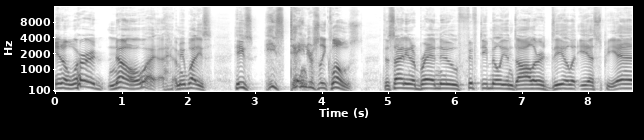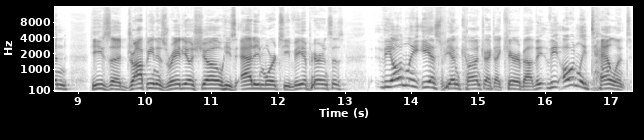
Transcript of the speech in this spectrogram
In a word, no. I, I mean, what he's he's he's dangerously close to signing a brand new $50 million deal at ESPN. He's uh, dropping his radio show, he's adding more TV appearances. The only ESPN contract I care about, the, the only talent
